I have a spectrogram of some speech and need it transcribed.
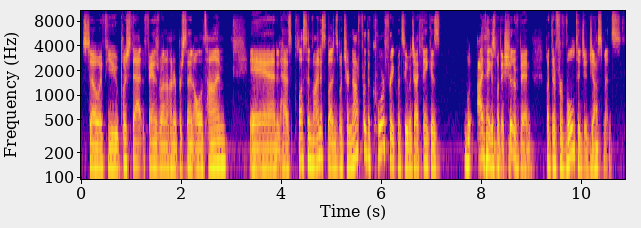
So if you push that, the fans run 100% all the time. And it has plus and minus buttons, which are not for the core frequency, which I think is, I think is what they should have been, but they're for voltage adjustments.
